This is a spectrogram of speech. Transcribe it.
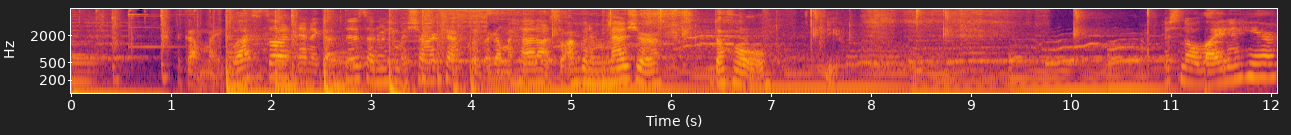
I got my glasses on and I got this. I don't need my shower cap because I got my hat on. So I'm going to measure the hole. Yeah. There's no light in here.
